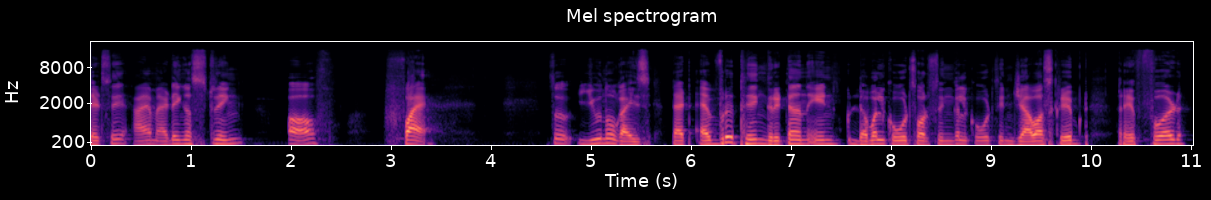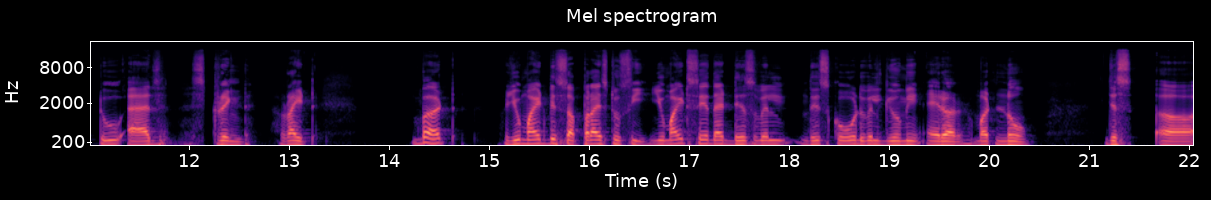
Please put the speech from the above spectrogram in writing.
Let's say I am adding a string of 5 so you know guys that everything written in double quotes or single quotes in JavaScript referred to as stringed, right? But you might be surprised to see, you might say that this will, this code will give me error, but no, just, uh,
